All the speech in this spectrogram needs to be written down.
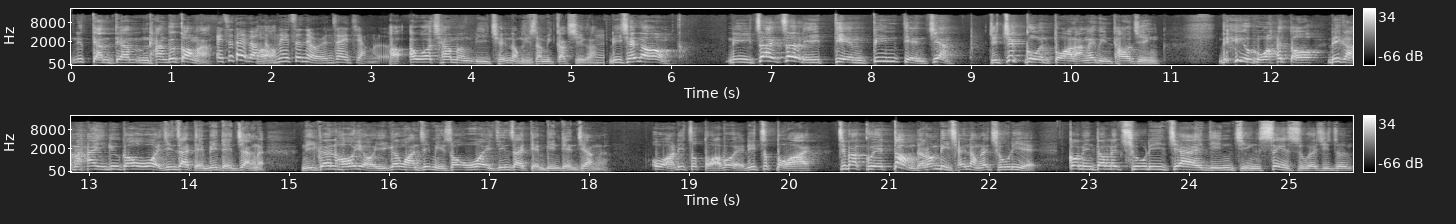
你点点唔通去讲啊？哎，这代表党内真的有人在讲了。好啊，我请问李乾隆是什么角色啊？李乾隆，你在这里点兵点将，就这群大人的面头前，你有法度？你干嘛研究讲我已经在点兵点将了？你跟侯友谊、跟王金平说我已经在点兵点将了。哇，你做大尾，你做大的，即摆规个党就拢李乾隆咧处理的。国民党咧处理这人情世事的时阵，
